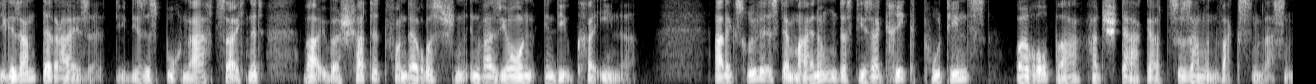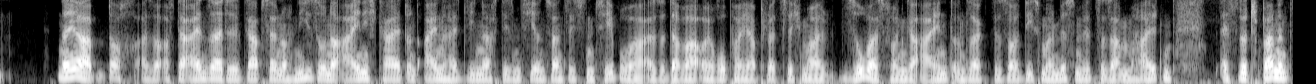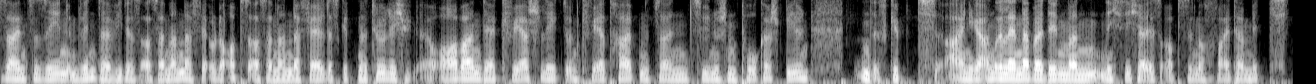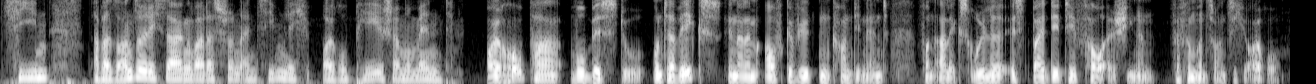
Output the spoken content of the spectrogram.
Die gesamte Reise, die dieses Buch nachzeichnet, war überschattet von der russischen Invasion in die Ukraine. Alex Rühle ist der Meinung, dass dieser Krieg Putins Europa hat stärker zusammenwachsen lassen. Naja, doch. Also auf der einen Seite gab es ja noch nie so eine Einigkeit und Einheit wie nach diesem 24. Februar. Also da war Europa ja plötzlich mal sowas von geeint und sagte, so, diesmal müssen wir zusammenhalten. Es wird spannend sein zu sehen im Winter, wie das auseinanderfällt oder ob es auseinanderfällt. Es gibt natürlich äh, Orban, der querschlägt und quertreibt mit seinen zynischen Pokerspielen. Und es gibt einige andere Länder, bei denen man nicht sicher ist, ob sie noch weiter mitziehen. Aber sonst würde ich sagen, war das schon ein ziemlich europäischer Moment. Europa, wo bist du? Unterwegs in einem aufgewühlten Kontinent von Alex Rühle ist bei DTV erschienen für 25 Euro.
